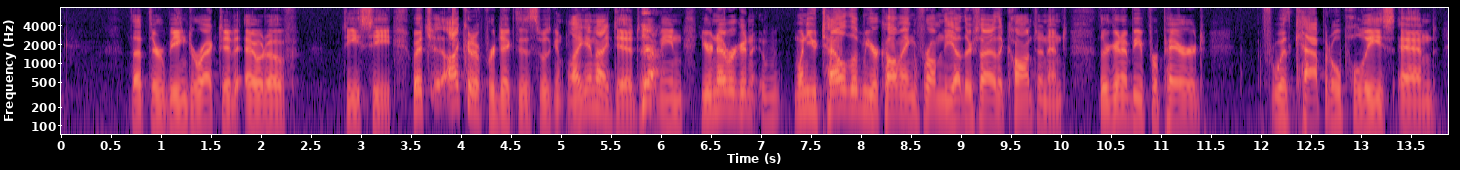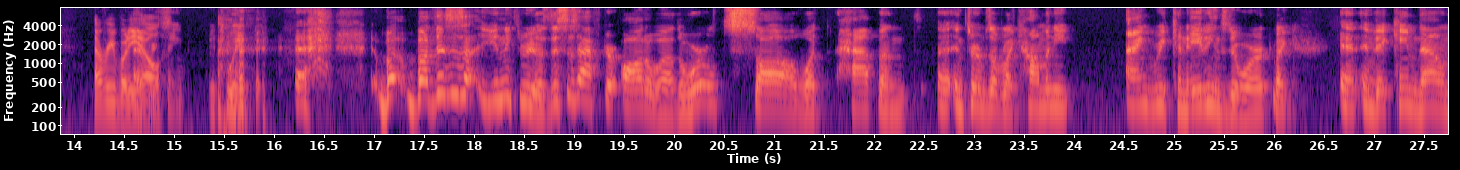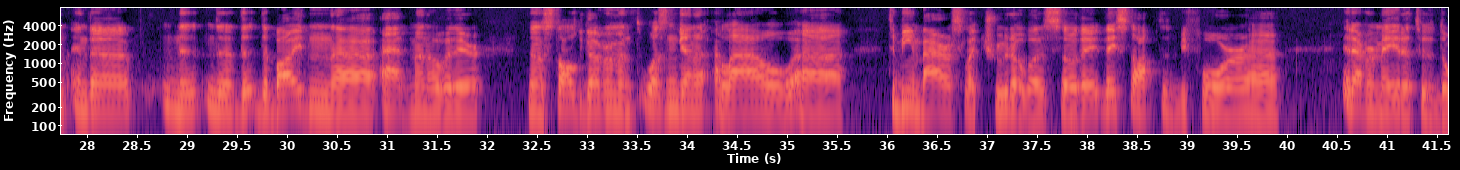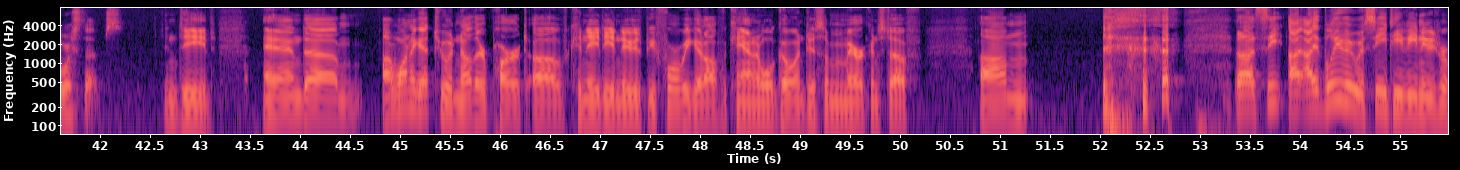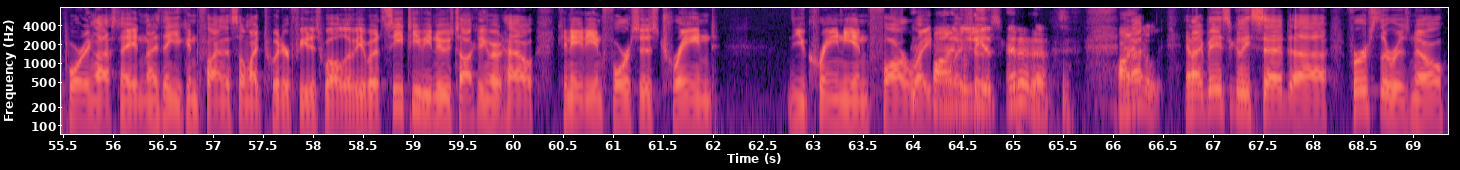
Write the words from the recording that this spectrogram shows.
that they're being directed out of DC, which I could have predicted this was going to, like, and I did. Yeah. I mean, you're never going to, when you tell them you're coming from the other side of the continent, they're going to be prepared f- with Capitol Police and everybody else. Between. but but this is you need to realize this is after Ottawa. The world saw what happened uh, in terms of like how many angry Canadians there were. Like, and, and they came down in the the the, the, the Biden uh, admin over there, the installed government wasn't gonna allow uh, to be embarrassed like Trudeau was. So they they stopped it before uh, it ever made it to the doorsteps. Indeed. And um, I want to get to another part of Canadian news before we get off of Canada. We'll go into some American stuff. Um, uh, see, I, I believe it was CTV News reporting last night, and I think you can find this on my Twitter feed as well, Olivia. But CTV News talking about how Canadian forces trained the Ukrainian far right Finally militias. admitted it. And I, and I basically said, uh, first there was no,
